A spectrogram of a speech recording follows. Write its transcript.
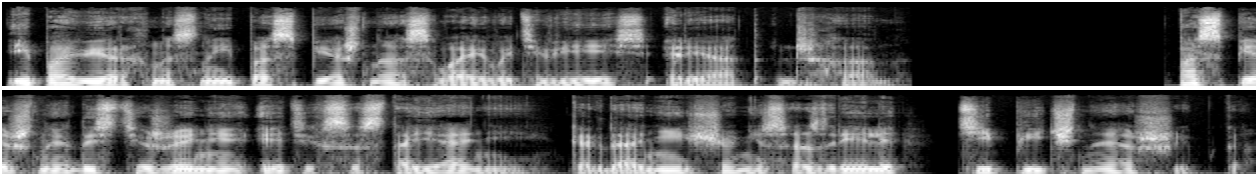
и поверхностно и поспешно осваивать весь ряд джхан. Поспешное достижение этих состояний, когда они еще не созрели, типичная ошибка.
